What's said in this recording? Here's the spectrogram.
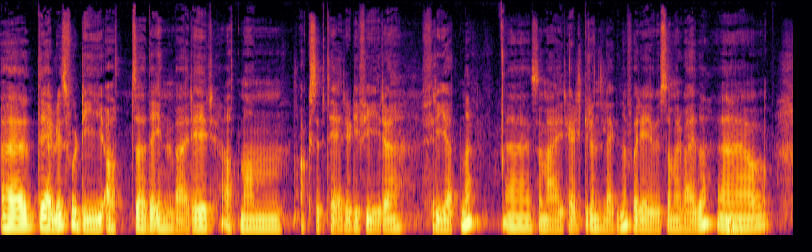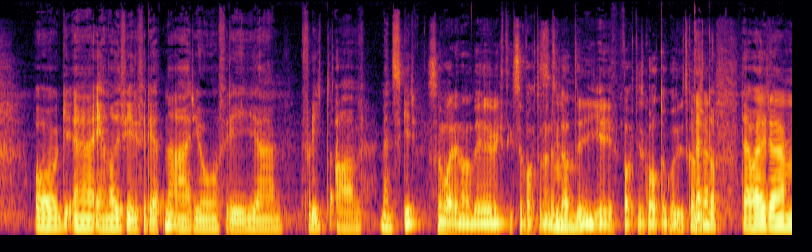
Eh, delvis fordi at det innebærer at man aksepterer de fire frihetene, eh, som er helt grunnleggende for EU-samarbeidet. Mm. Og en av de fire frihetene er jo fri flyt av mennesker. Som var en av de viktigste faktorene Som, til at de faktisk valgte å gå ut, kanskje? Nettopp. Det var um,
